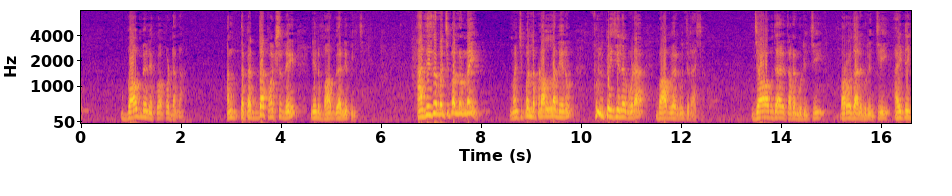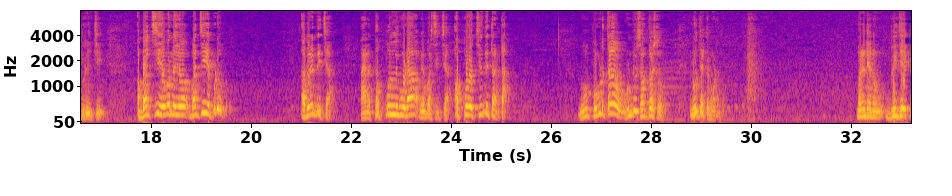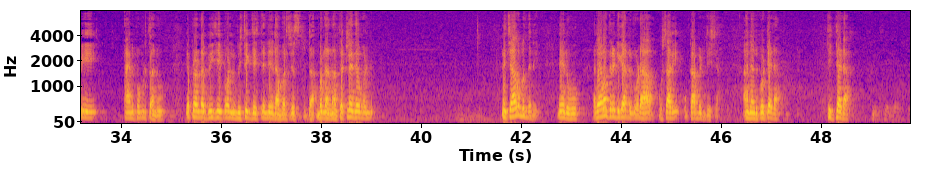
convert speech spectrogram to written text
బాబు మీద కోపడ్డాను? అంత పెద్ద ఫంక్షన్ని నేను బాబు గారిని పిలిచాను. ఆయన చేసిన మంచి పనులు ఉన్నాయి. మంచి పనులప్పుడల్లా నేను ఫుల్ పేజీలో కూడా బాబు గారి గురించి రాశాను. జవాబుదారితనం గురించి మరో దాని గురించి ఐటీ గురించి మంచి ఏమున్నాయో మంచి ఎప్పుడు? అభినందించా. ఆయన తప్పుల్ని కూడా విమర్శించా. అప్పుడు వచ్చింది తంట నువ్వు పొగుడుతావు ఉండు సంతోషం. నువ్వు తిట్టకూడదు. మరి నేను బీజేపీ ఆయన పొగుడుతాను. ఎప్పుడన్నా బీజేపీ వాళ్ళు మిస్టేక్ చేస్తే నేను విమర్శిస్తుంటా మరి నన్ను తిట్టలేదే వాళ్ళు. నేను చాలామందిని నేను రేవంత్ రెడ్డి గారిని కూడా ఒకసారి కామెంట్ చేశా. ఆయన నన్ను కొట్టాడా? টিটাডা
